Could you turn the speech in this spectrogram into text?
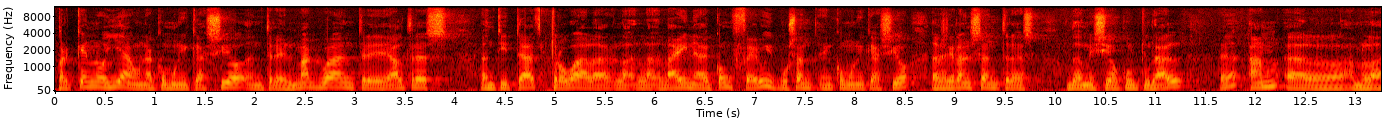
per què no hi ha una comunicació entre el MACBA, entre altres entitats, trobar l'eina de com fer-ho i posar en comunicació els grans centres de missió cultural eh, amb, el, amb, la,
